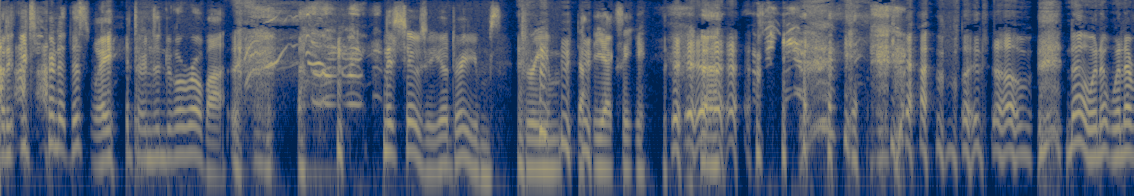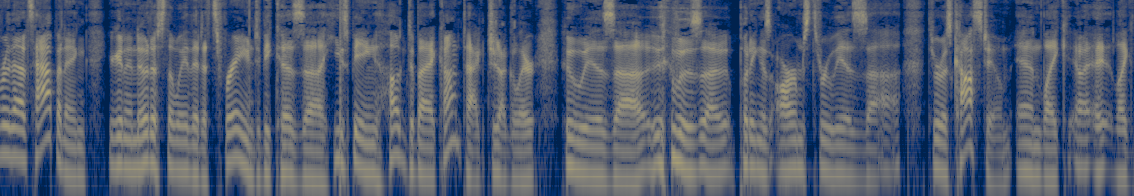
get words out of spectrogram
but if you turn it this way, it turns into a robot. and it shows you your dreams. Dream.exe. Uh, yeah, but um, no, when, whenever that's happening, you're going to notice the way that it's framed because uh, he's being hugged by a contact juggler who is uh, who is uh, putting his arms through his uh, through his costume, and like uh, like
